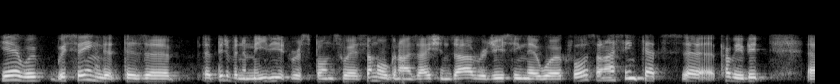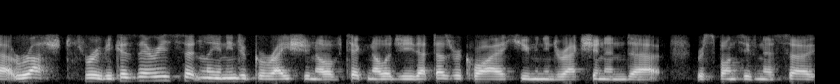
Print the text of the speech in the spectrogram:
Yeah, we're, we're seeing that there's a a bit of an immediate response where some organisations are reducing their workforce, and I think that's uh, probably a bit uh, rushed through because there is certainly an integration of technology that does require human interaction and uh, responsiveness. So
